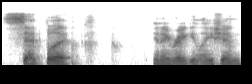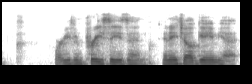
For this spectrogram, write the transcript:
set foot in a regulation or even preseason NHL game yet.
